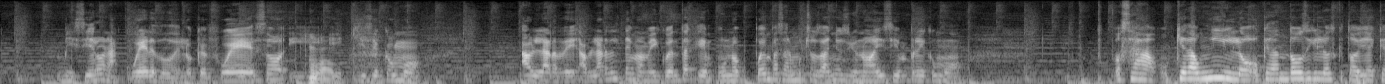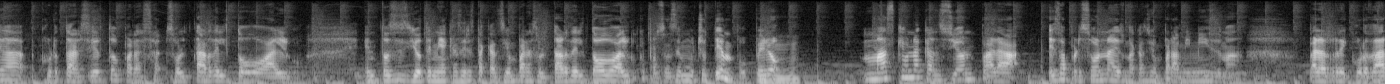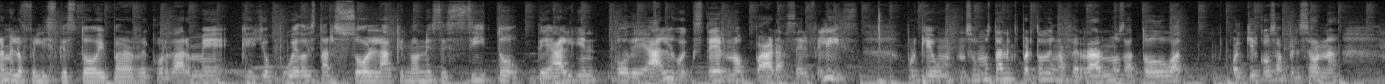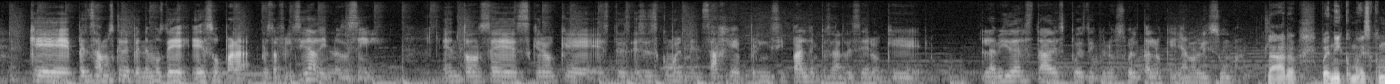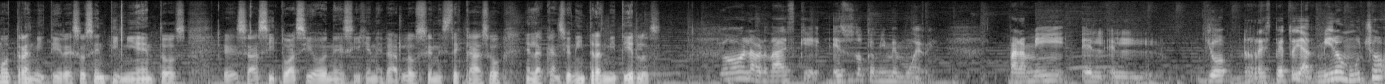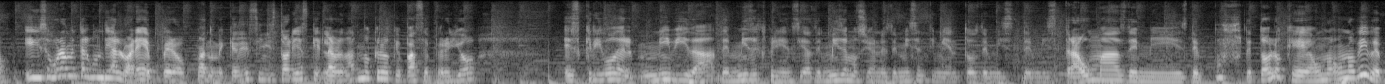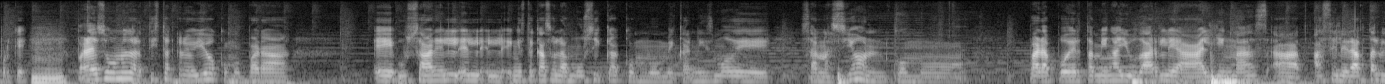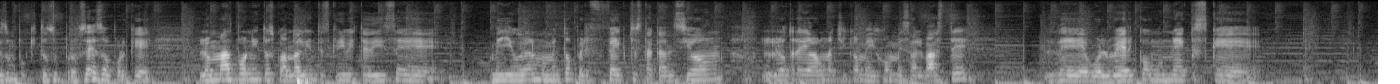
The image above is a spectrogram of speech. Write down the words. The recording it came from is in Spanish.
me hicieron acuerdo de lo que fue eso y, quise como hablar, de, hablar del tema. Me di cuenta que uno pueden pasar muchos años y uno hay siempre como o sea, queda un hilo o quedan dos hilos que todavía queda cortar, ¿cierto? Para soltar del todo algo. Entonces yo tenía que hacer esta canción para soltar del todo algo que pasó hace mucho tiempo. Pero más que una canción para esa persona, es una canción para mí misma. Para recordarme lo feliz que estoy, para recordarme que yo puedo estar sola, que no necesito de alguien o de algo externo para ser feliz. Porque somos tan expertos en aferrarnos a todo, a cualquier cosa, persona, que pensamos que dependemos de eso para nuestra felicidad y no es así. Entonces creo que este, ese es como el mensaje principal de empezar de cero, que la vida está después de que uno suelta lo que ya no le suma. Claro, bueno, y cómo es como transmitir esos sentimientos, esas situaciones y generarlos, en este caso, en la canción y transmitirlos. Yo la verdad es que eso es lo que a mí me mueve. Para mí, el, el, yo respeto y admiro mucho y seguramente algún día lo haré, pero cuando me quede sin historias, que la verdad no creo que pase, pero yo escribo de mi vida, de mis experiencias, de mis emociones, de mis sentimientos, de mis, de mis traumas, de mis, de, de todo lo que uno, uno vive, porque para eso uno es artista, creo yo, como para eh, usar el, el, en este caso la música como mecanismo de sanación, como para poder también ayudarle a alguien más a acelerar tal vez un poquito su proceso, porque lo más bonito es cuando alguien te escribe y te dice, me llegó en el momento perfecto esta canción. El otro día una chica me dijo, me salvaste de volver con un ex que,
